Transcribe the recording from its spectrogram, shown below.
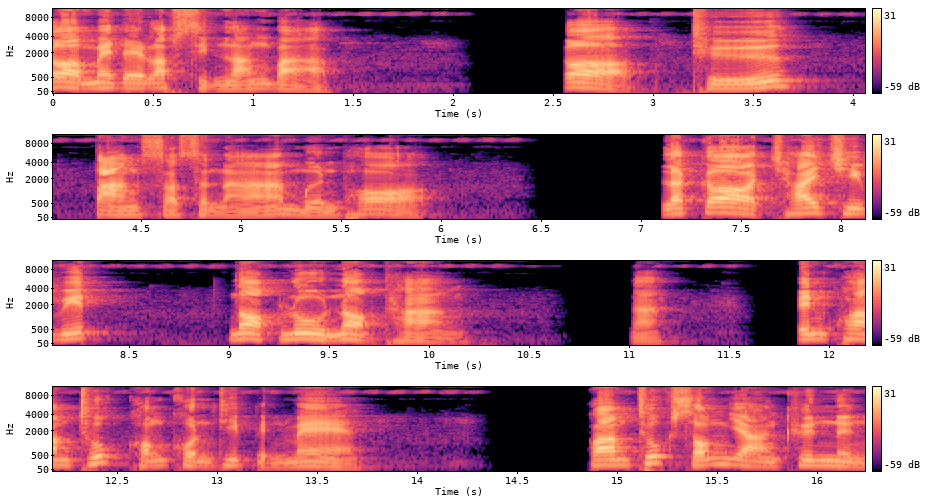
ก็ไม่ได้รับสินล้างบาป ก็ถือต่างศาสนาเหมือนพ่อ และก็ใช้ชีวิตนอกลู่นอกทางนะเป็นความทุกข์ของคนที่เป็นแม่ ความทุกข์สองอย่างคือหนึ่ง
